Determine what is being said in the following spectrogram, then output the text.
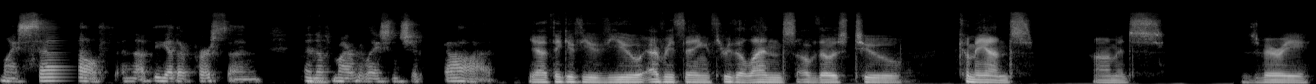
myself and of the other person and of my relationship with God. Yeah, I think if you view everything through the lens of those two commands, um, it's it's very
